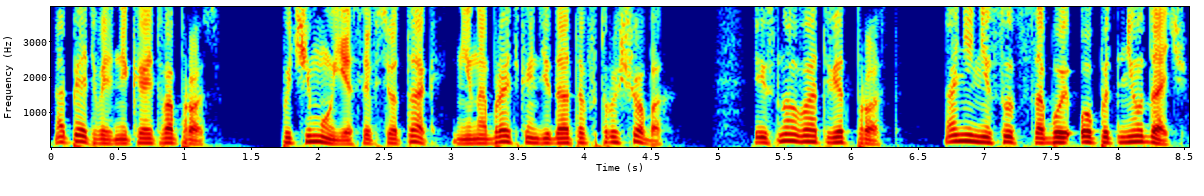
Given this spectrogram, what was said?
Опять возникает вопрос. Почему, если все так, не набрать кандидатов в трущобах? И снова ответ прост. Они несут с собой опыт неудач.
